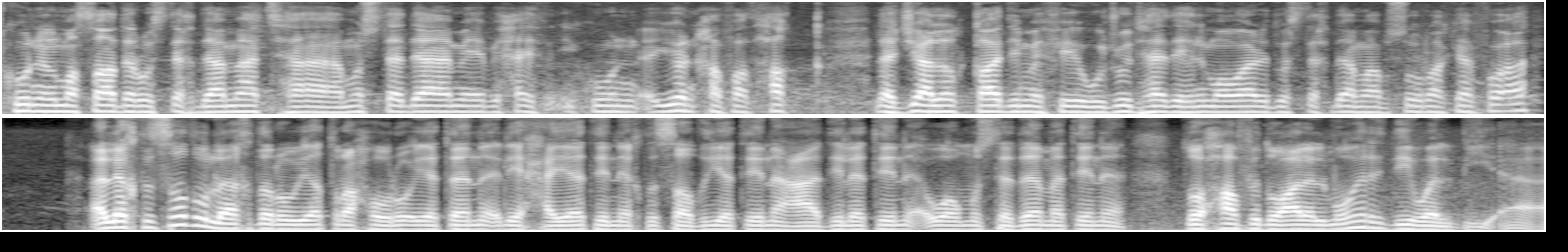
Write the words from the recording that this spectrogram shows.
تكون المصادر واستخداماتها مستدامة بحيث يكون ينحفظ حق الأجيال القادمة في وجود هذه الموارد واستخدامها بصورة كفؤه الاقتصاد الأخضر يطرح رؤية لحياة اقتصادية عادلة ومستدامة تحافظ على الموارد والبيئة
